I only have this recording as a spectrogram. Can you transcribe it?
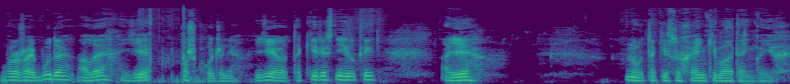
врожай буде, але є пошкодження. Є от такі рясні гілки, а є ну, такі сухенькі, багатенько їх.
